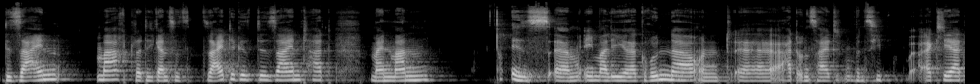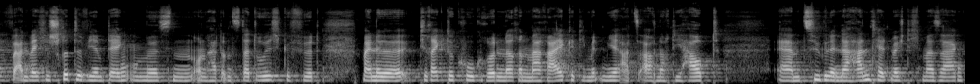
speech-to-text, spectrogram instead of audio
Design macht oder die ganze Seite gedesignt hat. Mein Mann ist ähm, ehemaliger Gründer und äh, hat uns halt im Prinzip erklärt, an welche Schritte wir denken müssen und hat uns da durchgeführt. Meine direkte Co-Gründerin Mareike, die mit mir jetzt auch noch die Hauptzügel ähm, in der Hand hält, möchte ich mal sagen,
